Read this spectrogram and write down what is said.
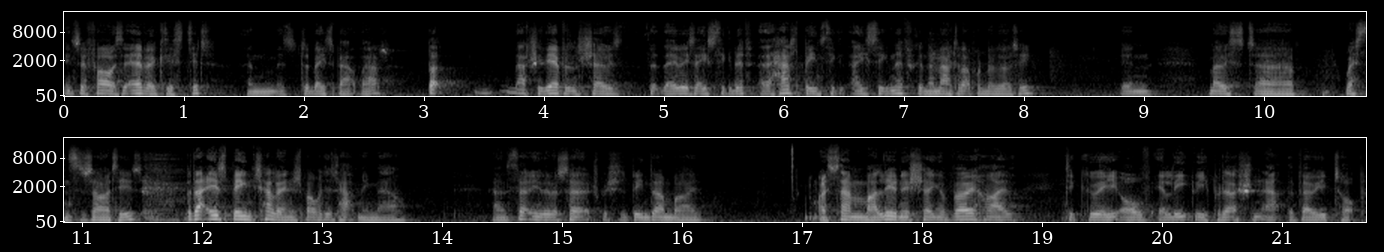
insofar as it ever existed, and there's debate about that, but actually the evidence shows that there is a there has been a significant amount of upward mobility in most uh, Western societies, but that is being challenged by what is happening now. And certainly the research which has been done by, by Sam Malone is showing a very high degree of elite reproduction at the very top.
